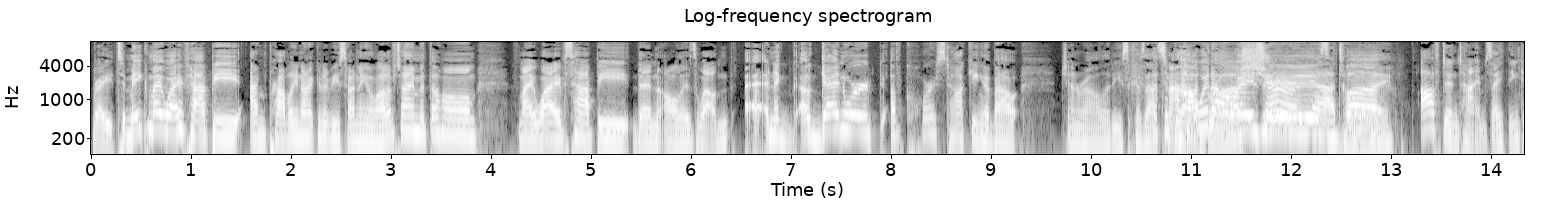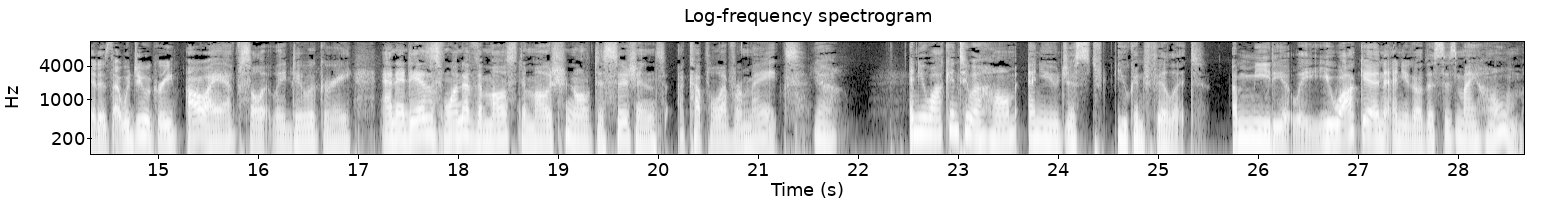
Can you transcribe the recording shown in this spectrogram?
right? To make my wife happy, I'm probably not going to be spending a lot of time at the home. My wife's happy, then all is well. And again, we're of course talking about generalities because that's, That's not how it brush. always Sure, is. yeah, totally. But oftentimes, I think it is that. Would you agree? Oh, I absolutely do agree. And it is one of the most emotional decisions a couple ever makes. Yeah. And you walk into a home and you just you can feel it immediately. You walk in and you go, "This is my home,"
